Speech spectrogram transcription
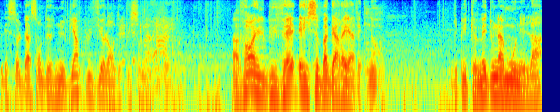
les soldats sont devenus bien plus violents depuis son arrivée. Avant, ils buvaient et ils se bagarraient avec nous. Depuis que Medunamun est là,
